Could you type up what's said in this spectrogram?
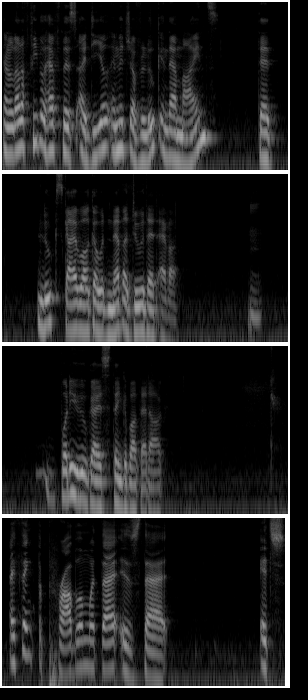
And a lot of people have this ideal image of Luke in their minds that Luke Skywalker would never do that ever. Hmm. What do you guys think about that arc? I think the problem with that is that it's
